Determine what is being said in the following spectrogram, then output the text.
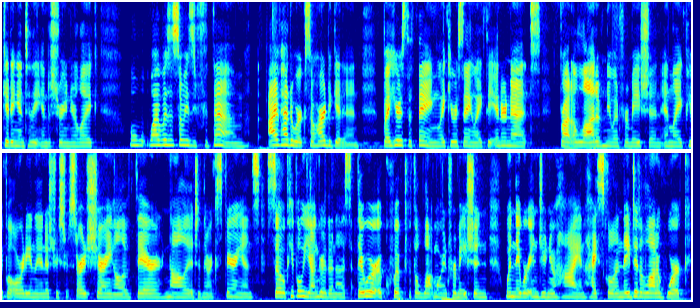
getting into the industry, and you're like, well, why was it so easy for them? I've had to work so hard to get in. But here's the thing like you were saying, like the internet brought a lot of new information and like people already in the industry started sharing all of their knowledge and their experience so people younger than us they were equipped with a lot more information when they were in junior high and high school and they did a lot of work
